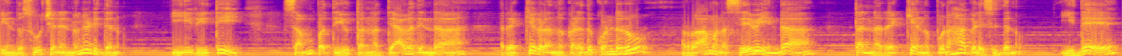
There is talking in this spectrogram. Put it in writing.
ಎಂದು ಸೂಚನೆಯನ್ನು ನೀಡಿದನು. ಈ ರೀತಿ ಸಂಪತ್ತಿಯು ತನ್ನ ತ್ಯಾಗದಿಂದ ರೆಕ್ಕೆಗಳನ್ನು ಕಳೆದುಕೊಂಡರೂ ರಾಮನ ಸೇವೆಯಿಂದ ತನ್ನ ರೆಕ್ಕೆಯನ್ನು ಪುನಃ ಗಳಿಸಿದ್ದನು. ಇದೇ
